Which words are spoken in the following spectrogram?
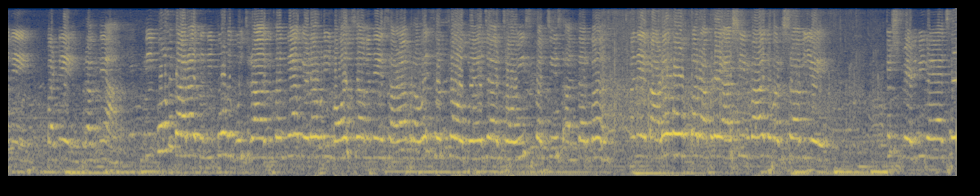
અને પટેલ, પ્રજ્ઞા, નિપુણ ભારત, નિપુણ ગુજરાત, કન્યા કેળવણી મહોત્સવ અને શાળા પ્રવેશોત્સવ બે હજાર ચોવીસ પચીસ અંતર્ગત. અને બાળકો ઉપર આપણે આશીર્વાદ વર્ષાવીએ. મેળવી રહ્યા છે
